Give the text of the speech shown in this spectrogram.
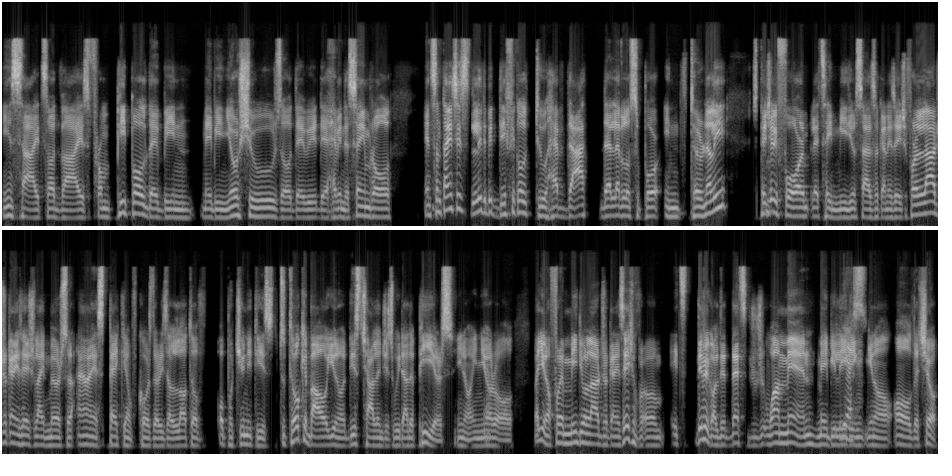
insights or advice from people they've been maybe in your shoes or they they're having the same role. And sometimes it's a little bit difficult to have that that level of support internally, especially mm-hmm. for let's say medium-sized organization. For a large organization like Mercer, I'm expecting, of course, there is a lot of opportunities to talk about you know these challenges with other peers, you know, in your role. But you know, for a medium large organization, for, um, it's difficult. That's one man maybe leading, yes. you know, all the show.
